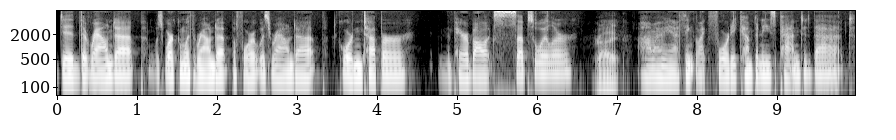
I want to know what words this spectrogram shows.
did the Roundup, was working with Roundup before it was Roundup. Gordon Tupper and the parabolic subsoiler. Right? Um, I mean, I think like 40 companies patented that.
